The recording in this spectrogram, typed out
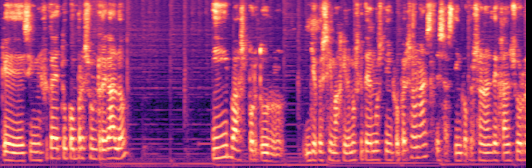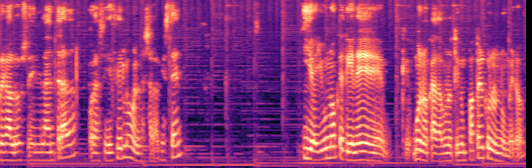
que significa que tú compras un regalo y vas por turno. Yo que sé, imaginemos que tenemos cinco personas, esas cinco personas dejan sus regalos en la entrada, por así decirlo, o en la sala que estén. Y hay uno que tiene, bueno, cada uno tiene un papel con un número.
